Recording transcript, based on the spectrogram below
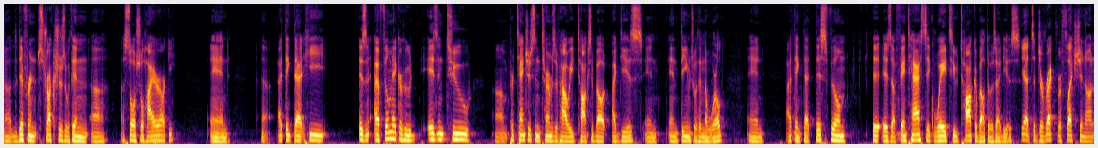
uh, the different structures within uh, a social hierarchy, and uh, I think that he is an, a filmmaker who isn't too um, pretentious in terms of how he talks about ideas and, and themes within the world. And I think that this film is a fantastic way to talk about those ideas. Yeah, it's a direct reflection on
